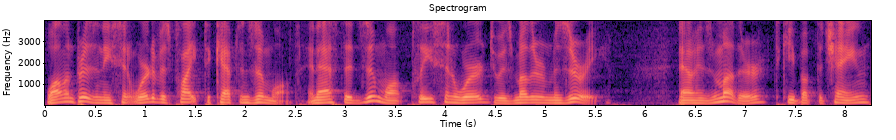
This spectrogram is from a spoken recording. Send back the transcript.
While in prison, he sent word of his plight to Captain Zumwalt and asked that Zumwalt please send word to his mother in Missouri. Now, his mother, to keep up the chain,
